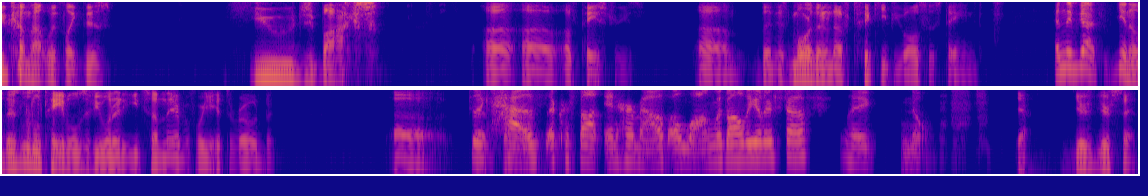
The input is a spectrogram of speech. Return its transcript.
you come out with like this huge box uh, uh, of pastries um, that is more than enough to keep you all sustained. And they've got, you know, there's little tables if you wanted to eat some there before you hit the road, but uh, She like has a croissant in her mouth along with all the other stuff. Like no. Yeah, you're you're set.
